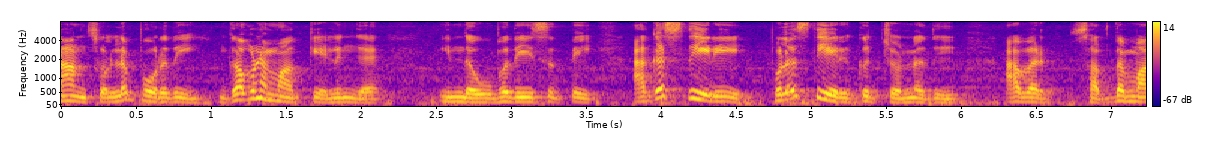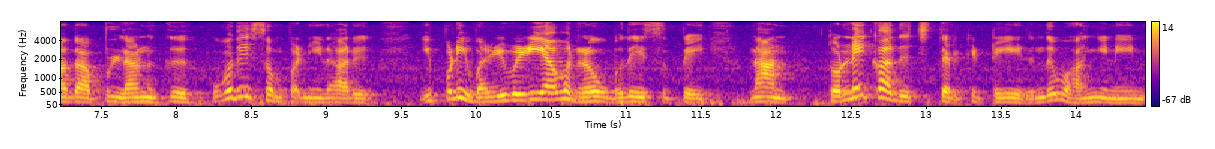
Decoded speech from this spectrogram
நான் சொல்ல போகிறதை கவனமாக கேளுங்க. இந்த உபதேசத்தை அகஸ்தியரே புலஸ்தியருக்கு சொன்னது. அவர் சப்தமாதா பிள்ளானுக்கு உபதேசம் பண்ணினாரு. இப்படி வழி வழியாக வர்ற உபதேசத்தை நான் தொன்னைக்காது சித்தர்கிட்டே இருந்து வாங்கினேன்.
